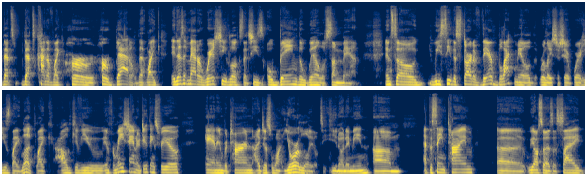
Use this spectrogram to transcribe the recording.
that's that's kind of like her her battle. That like it doesn't matter where she looks, that she's obeying the will of some man. And so we see the start of their blackmailed relationship where he's like, look, like I'll give you information or do things for you. And in return, I just want your loyalty. You know what I mean? Um, at the same time, uh, we also, as a side,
